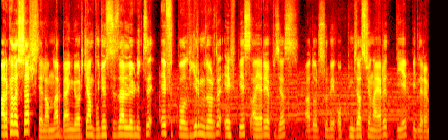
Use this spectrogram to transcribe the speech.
Arkadaşlar selamlar ben Görkem. Bugün sizlerle birlikte eFootball 24'de FPS ayarı yapacağız. Daha doğrusu bir optimizasyon ayarı diyebilirim.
